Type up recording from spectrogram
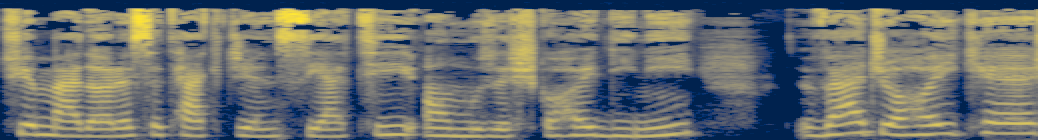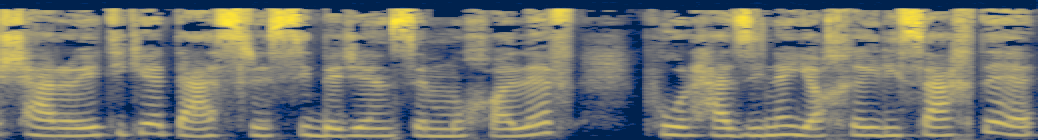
توی مدارس تک جنسیتی آموزشگاه های دینی و جاهایی که شرایطی که دسترسی به جنس مخالف پرهزینه یا خیلی سخته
